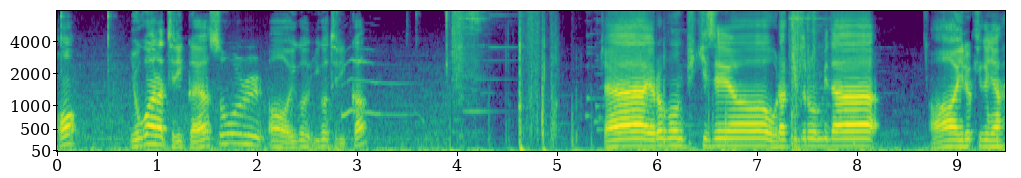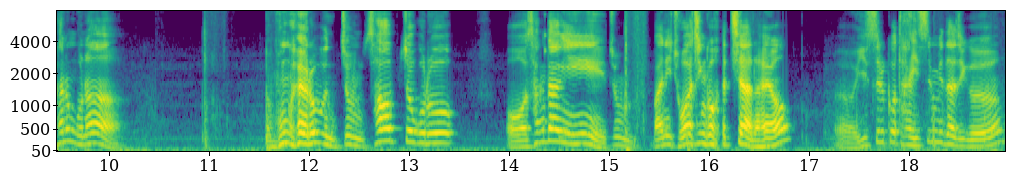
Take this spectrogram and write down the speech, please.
어? 요거 하나 드릴까요? 소울 어 이거 이거 드릴까? 자 여러분 비키세요. 오락기 들어옵니다. 아 이렇게 그냥 하는구나. 뭔가 여러분 좀 사업적으로 어 상당히 좀 많이 좋아진 것 같지 않아요? 어 있을 거 다 있습니다 지금.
